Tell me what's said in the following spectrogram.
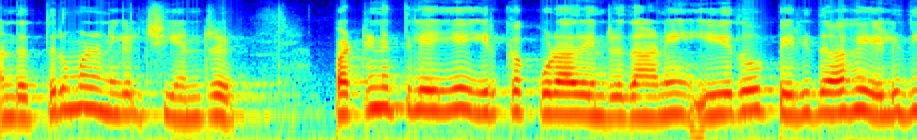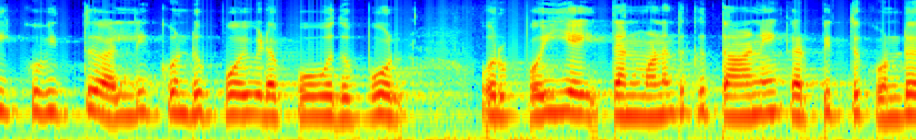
அந்த திருமண நிகழ்ச்சியன்று பட்டினத்திலேயே இருக்கக்கூடாது என்றுதானே ஏதோ பெரிதாக எழுதி குவித்து அள்ளி கொண்டு போய்விடப் போவது போல் ஒரு பொய்யை தன் மனதுக்கு தானே கற்பித்து கொண்டு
